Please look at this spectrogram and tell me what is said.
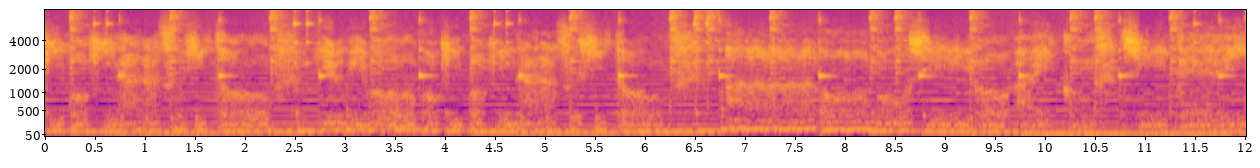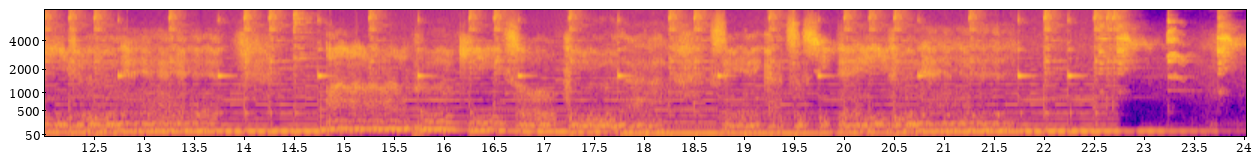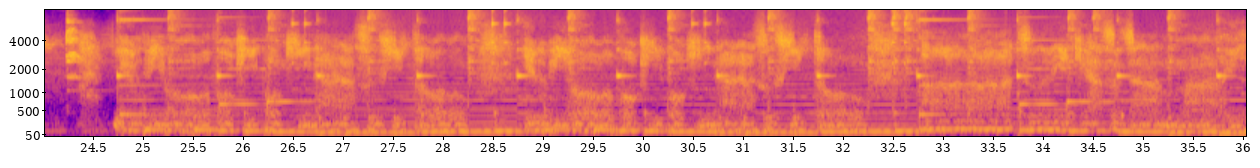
キポキ鳴らす人。指をポキポキ鳴らす人。ああ面白いアイコンしているね。ああ不規則な生活しているね。指をポキポキ鳴らす人。す人。熱いキャスじゃない。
